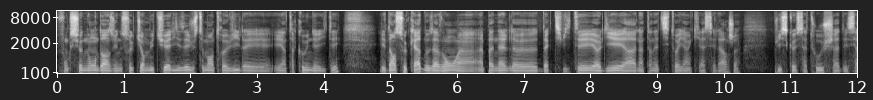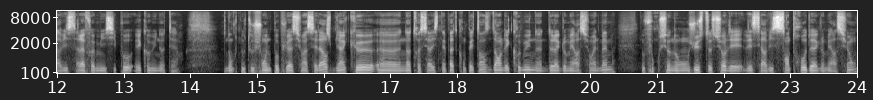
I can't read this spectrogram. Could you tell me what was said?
Fonctionnons dans une structure mutualisée justement entre ville et, intercommunalité. Et dans ce cadre, nous avons un, panel euh, d'activités euh, liées à l'Internet citoyen qui est assez large, puisque ça touche à des services à la fois municipaux et communautaires. Donc nous touchons une population assez large, bien que euh, notre service n'ait pas de compétences dans les communes de l'agglomération elle-même. Nous fonctionnons juste sur les, services centraux de l'agglomération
